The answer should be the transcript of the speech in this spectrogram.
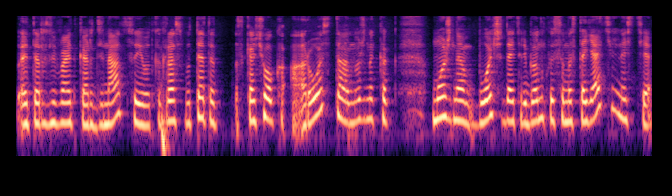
это развивает координацию. И вот как раз вот этот скачок роста нужно как можно больше дать ребенку самостоятельности,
